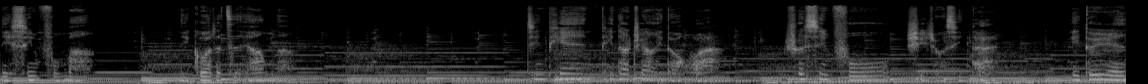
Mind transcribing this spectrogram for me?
你幸福吗？你过得怎样呢？今天听到这样一段话，说幸福是一种心态。一堆人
